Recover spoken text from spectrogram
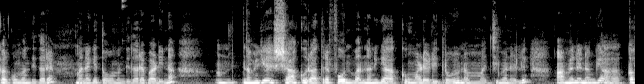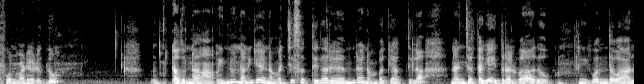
ಕರ್ಕೊಂಬಂದಿದ್ದಾರೆ ಮನೆಗೆ ತೊಗೊಂಬಂದಿದ್ದಾರೆ ಬಾಡಿನ. ನಮಗೆ ಶಾಕು ರಾತ್ರಿ ಫೋನ್ ಬ, ನನಗೆ ಅಕ್ಕಂಗೆ ಮಾಡಿ ಹೇಳಿದ್ರು ನಮ್ಮ ಅಜ್ಜಿ ಮನೆಯಲ್ಲಿ. ಆಮೇಲೆ ನನಗೆ ಆ ಅಕ್ಕ ಫೋನ್ ಮಾಡಿ ಹೇಳಿದ್ಲು. ಅದನ್ನು ಇನ್ನೂ ನನಗೆ ನಮ್ಮ ಅಜ್ಜಿ ಸತ್ತಿದ್ದಾರೆ ಅಂದರೆ ನಂಬಕ್ಕೆ ಆಗ್ತಿಲ್ಲ. ನನ್ನ ಜೊತೆಗೆ ಇದ್ರಲ್ವಾ ಅದು? ಈಗ ಒಂದು ವಾರ,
